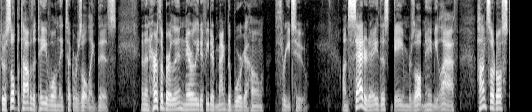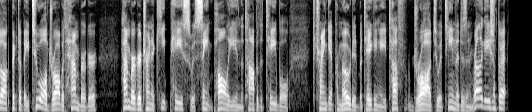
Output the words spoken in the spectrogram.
to assault the top of the table, and they took a result like this. And then Hertha Berlin narrowly defeated Magdeburg at home 3 2. On Saturday, this game result made me laugh. Hansa Rostock picked up a 2 all draw with Hamburger. Hamburger trying to keep pace with St. Pauli in the top of the table to try and get promoted, but taking a tough draw to a team that is in relegation threat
